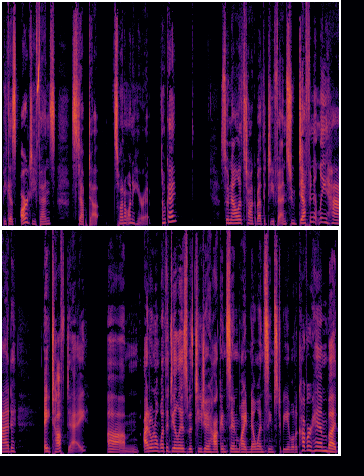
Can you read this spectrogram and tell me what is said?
because our defense stepped up. So I don't want to hear it. Okay. So now let's talk about the defense, who definitely had a tough day. Um, I don't know what the deal is with TJ Hockenson, why no one seems to be able to cover him, but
